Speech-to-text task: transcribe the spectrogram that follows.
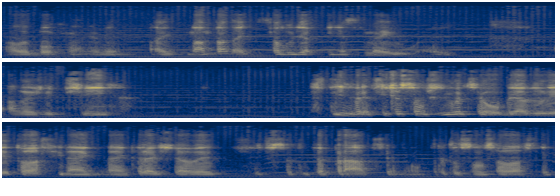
alebo, ja neviem, aj, mám rád, aj keď sa ľudia v smejú, aj, ale že či z tých vecí, čo som v živote objavil, je to asi naj, najkrajšia vec, čo sa týka práce. No. Preto som sa vlastne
